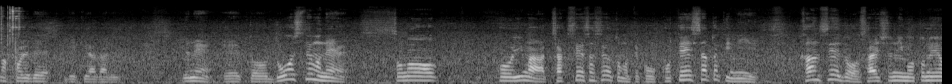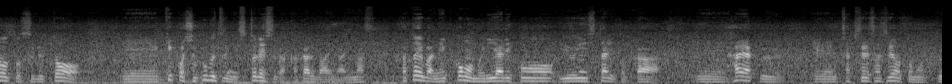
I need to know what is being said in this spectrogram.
まあ、これで出来上がり。でね、えーと、どうしてもねそのこう今着生させようと思ってこう固定した時に完成度を最初に求めようとすると、えー、結構植物にストレスがかかる場合があります。例えば根っこも無理やりこう誘引したりとか、えー、早くえー、着生させようと思って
